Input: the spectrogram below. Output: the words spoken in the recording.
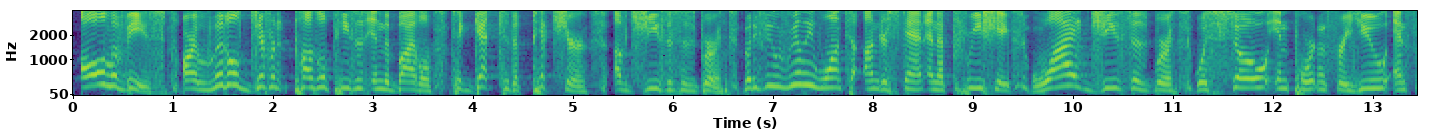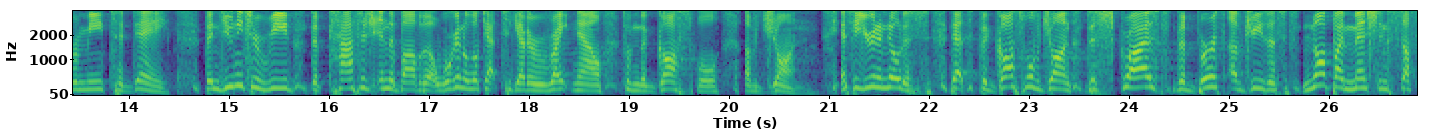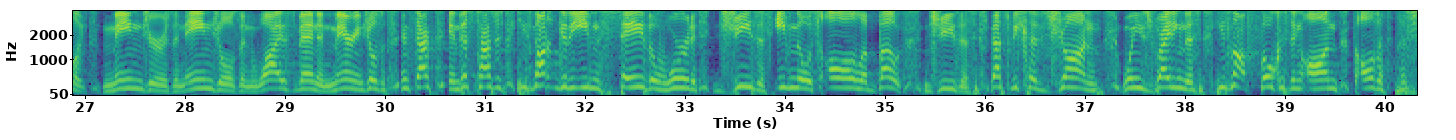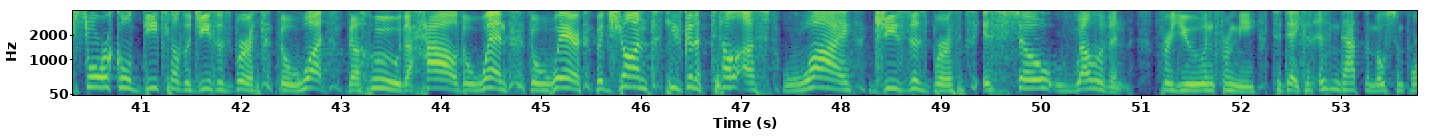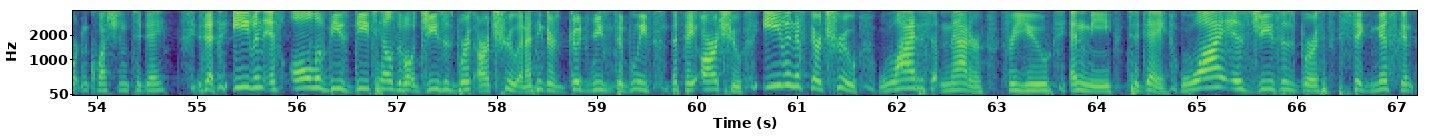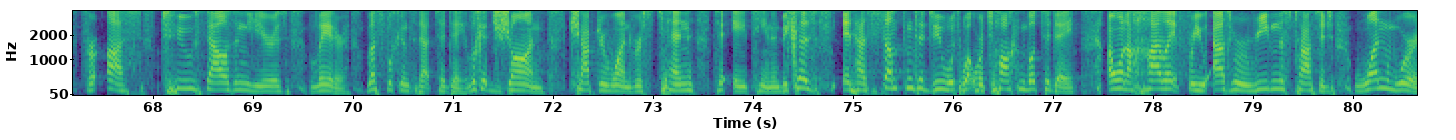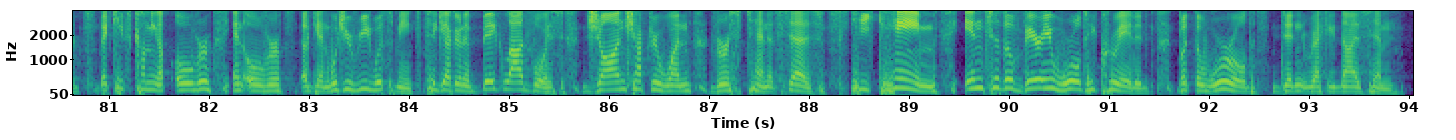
all of these are little different puzzle pieces in the Bible to get to the picture of Jesus' birth. But if you really want to understand and appreciate why Jesus' birth was so important for you and for me today, then you need to read the passage in the Bible that we're going to look at together right now from the Gospel of John. And so you're going to notice that the Gospel of John describes the birth of Jesus not by mentioning stuff like mangers and angels and wise men and Mary and Joseph. In fact, in this passage, he's not going to even say the word Jesus, even though it's all about Jesus. That's because John, when he's writing this, he's not focusing on the, all the historical details of Jesus' birth the what, the who, the how, the when, the where. But John, he's going to tell us why Jesus' birth is so relevant for you and for me today. Because isn't that the most important question today? Is that even if all of these details about Jesus' birth are true, and I think there's good reason to believe that they are true, even if they're true, why does it matter for you and me today? Why is Jesus' birth significant for us 2,000 years later? Let's look into that today. Look at John chapter 1, verse 10 to 18. And because it has something to do with what we're talking about today, I want to highlight for you as we're reading this passage one word that keeps coming up over and over again. Would you read with me together in a big loud voice? John chapter 1 verse 10. It says, He came into the very world he created, but the world didn't recognize him.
